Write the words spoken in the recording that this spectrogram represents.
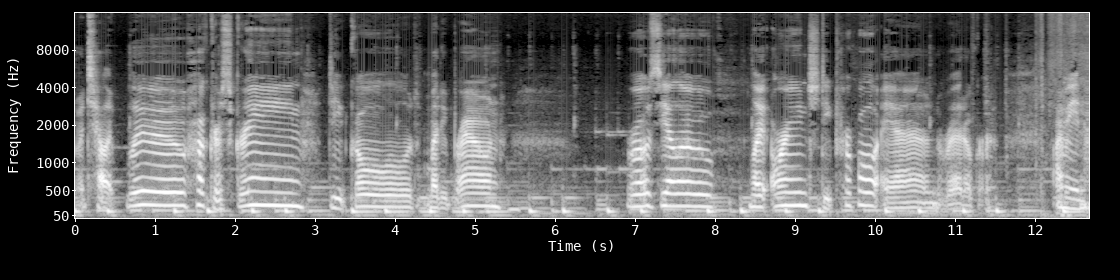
metallic blue, hooker's green, deep gold, muddy brown, rose yellow, light orange, deep purple, and red ochre. I mean,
